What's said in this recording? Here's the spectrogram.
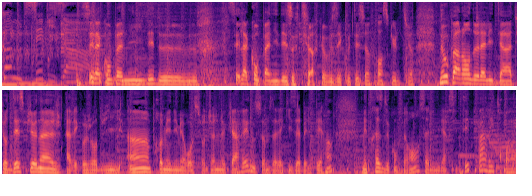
Comme c'est bizarre. C'est la compagnie des deux. C'est la compagnie des auteurs que vous écoutez sur France Culture. Nous parlons de la littérature d'espionnage avec aujourd'hui un premier numéro sur John Le Carré. Nous sommes avec Isabelle Perrin, maîtresse de conférence à l'université Paris 3.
